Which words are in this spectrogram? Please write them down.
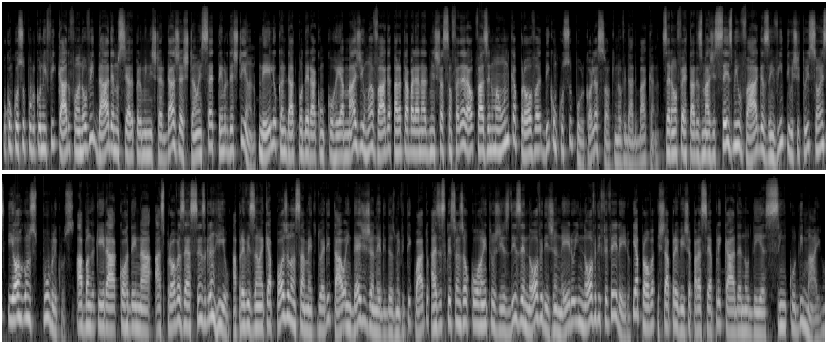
O concurso público unificado foi uma novidade anunciada pelo Ministério da Gestão em setembro deste ano. Nele, o candidato poderá concorrer a mais de uma vaga para trabalhar na administração federal, fazendo uma única prova de concurso público. Olha só que novidade bacana. Serão ofertadas mais de 6 mil vagas em 21 instituições e órgãos públicos. A banca que irá coordenar as provas é a Sens Gran Rio. A previsão é que após o lançamento do edital, em 10 de janeiro de 2024, as inscrições ocorram entre os dias 19 de janeiro e 9 de fevereiro. E a prova está prevista para ser aplicada no dia 5 de maio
